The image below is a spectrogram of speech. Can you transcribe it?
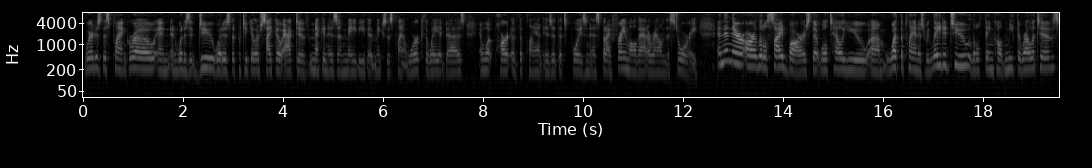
where does this plant grow and, and what does it do? What is the particular psychoactive mechanism, maybe, that makes this plant work the way it does? And what part of the plant is it that's poisonous? But I frame all that around the story. And then there are little sidebars that will tell you um, what the plant is related to, a little thing called Meet the Relatives,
